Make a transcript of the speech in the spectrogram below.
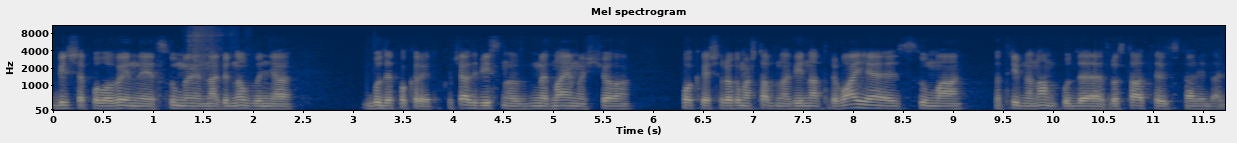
більше половини суми на відновлення буде покрито. Хоча, звісно, ми знаємо, що поки широкомасштабна війна триває, сума потрібна нам буде зростати далі і далі.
